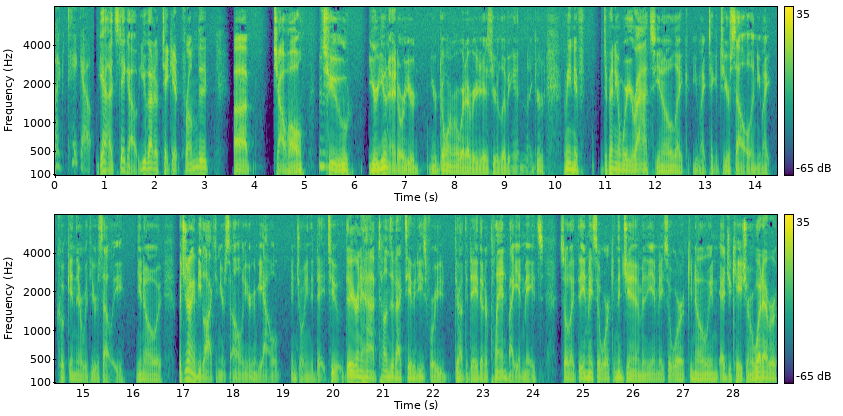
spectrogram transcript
like takeout? Yeah, it's takeout. You got to take it from the uh, chow hall to your unit or your your dorm or whatever it is you're living in. Like you're, I mean, if depending on where you're at, you know, like you might take it to your cell and you might cook in there with your cellie, you know, but you're not going to be locked in your cell. You're going to be out enjoying the day too. They're going to have tons of activities for you throughout the day that are planned by inmates. So like the inmates that work in the gym and the inmates that work, you know, in education or whatever,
